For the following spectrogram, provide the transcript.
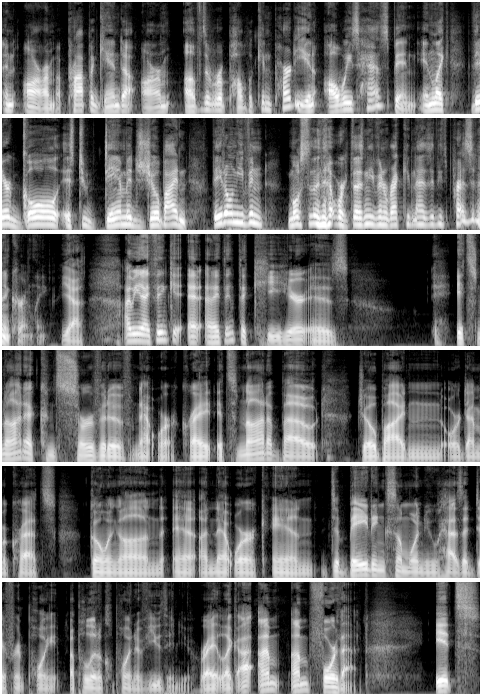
an arm, a propaganda arm of the Republican Party and always has been. And like their goal is to damage Joe Biden. They don't even, most of the network doesn't even recognize that he's president currently. Yeah. I mean, I think, and I think the key here is it's not a conservative network, right? It's not about Joe Biden or Democrats going on a, network and debating someone who has a different point, a political point of view than you, right? Like I, I'm, I'm for that. It's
